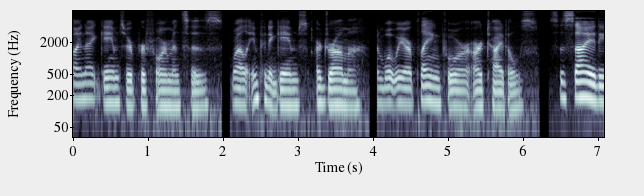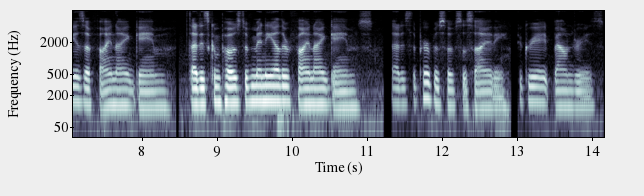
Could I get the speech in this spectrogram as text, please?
Finite games are performances, while infinite games are drama, and what we are playing for are titles. Society is a finite game that is composed of many other finite games. That is the purpose of society, to create boundaries.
